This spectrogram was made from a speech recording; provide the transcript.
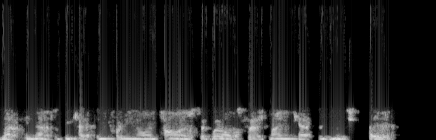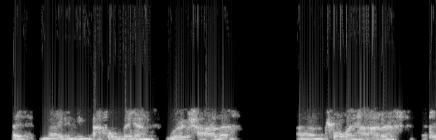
lucky enough to be captain 29 times, but when I was first named captain in Australia, it made me buckle down, work harder, um, try harder, uh,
